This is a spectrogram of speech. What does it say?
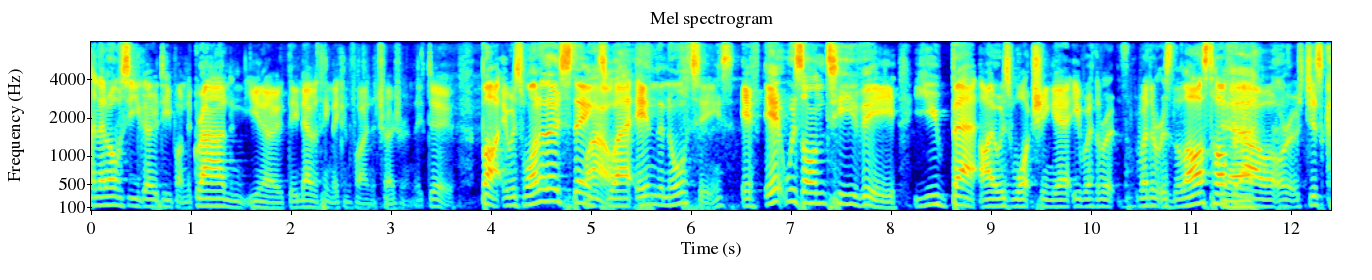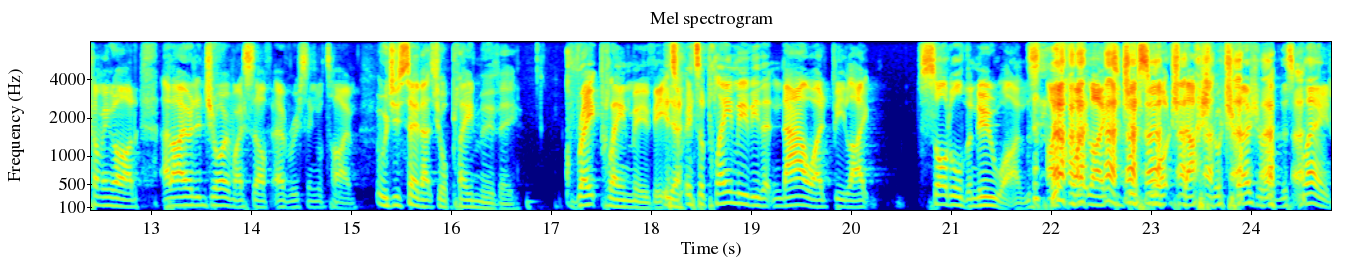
And then obviously you go deep underground, and you know they never think they can find the treasure, and they do. But it was one of those things Wow. where in the noughties, if it was on TV, you bet I was watching it, e- whether it, whether it was the last half an Yeah. hour or it was just coming on, and I would enjoy myself every single time Would you say that's your plane movie? great plane movie. It's, Yeah. it's a plane movie that now I'd be like, sod all the new ones. I quite like to just watch National Treasure on this plane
